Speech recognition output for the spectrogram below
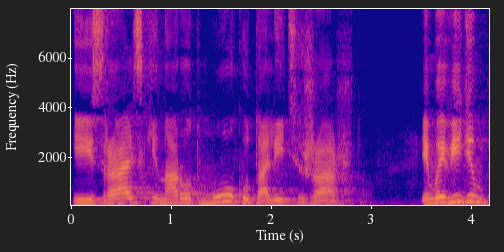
и израильский народ мог утолить жажду. И мы видим,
